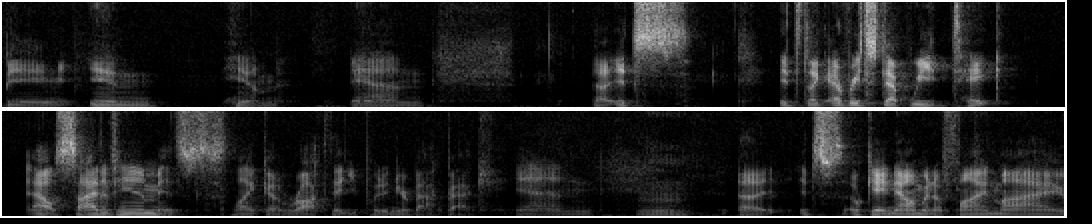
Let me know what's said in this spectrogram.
being in Him, and uh, it's it's like every step we take outside of Him, it's like a rock that you put in your backpack, and uh, it's okay. Now I'm going to find my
